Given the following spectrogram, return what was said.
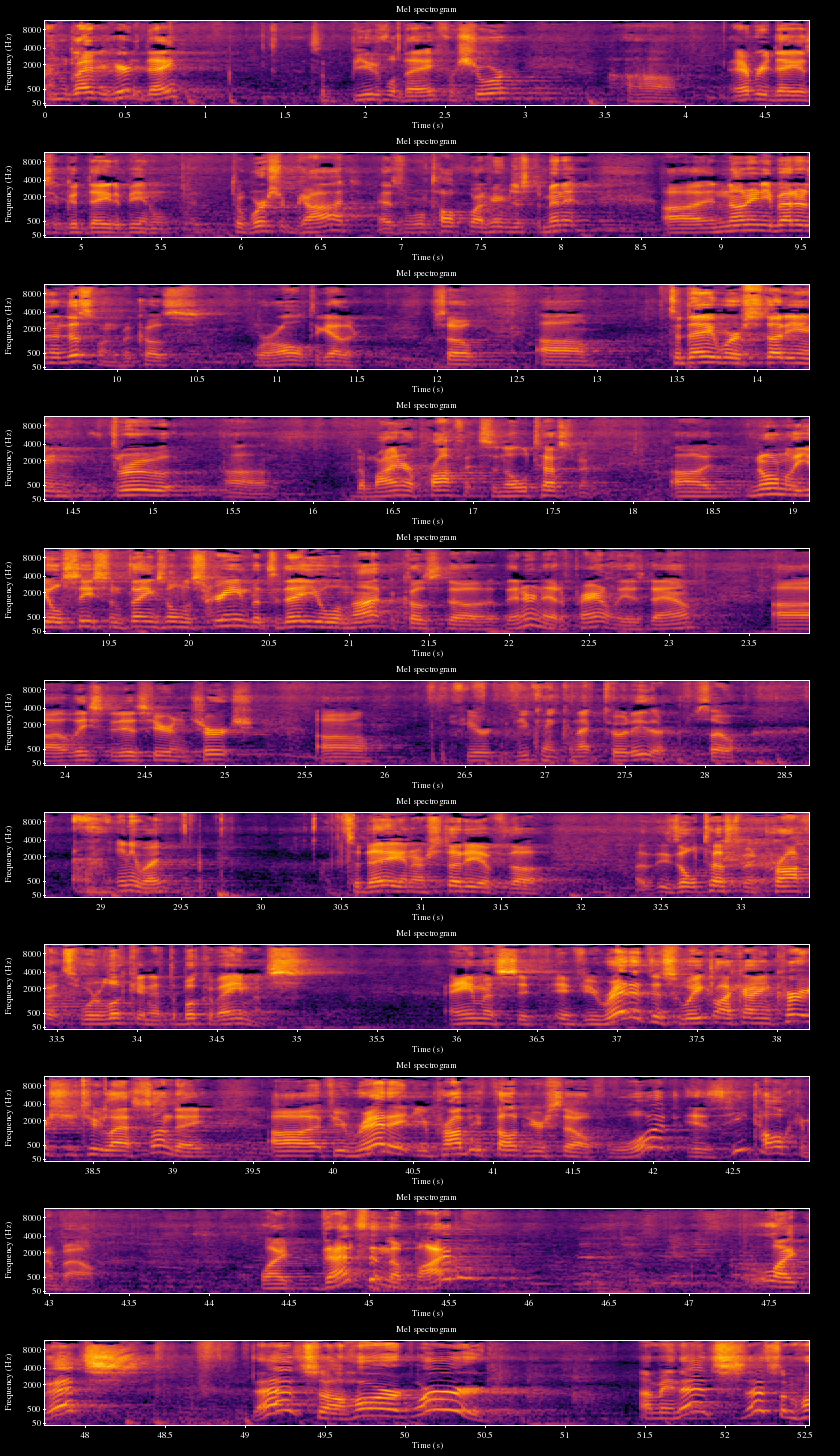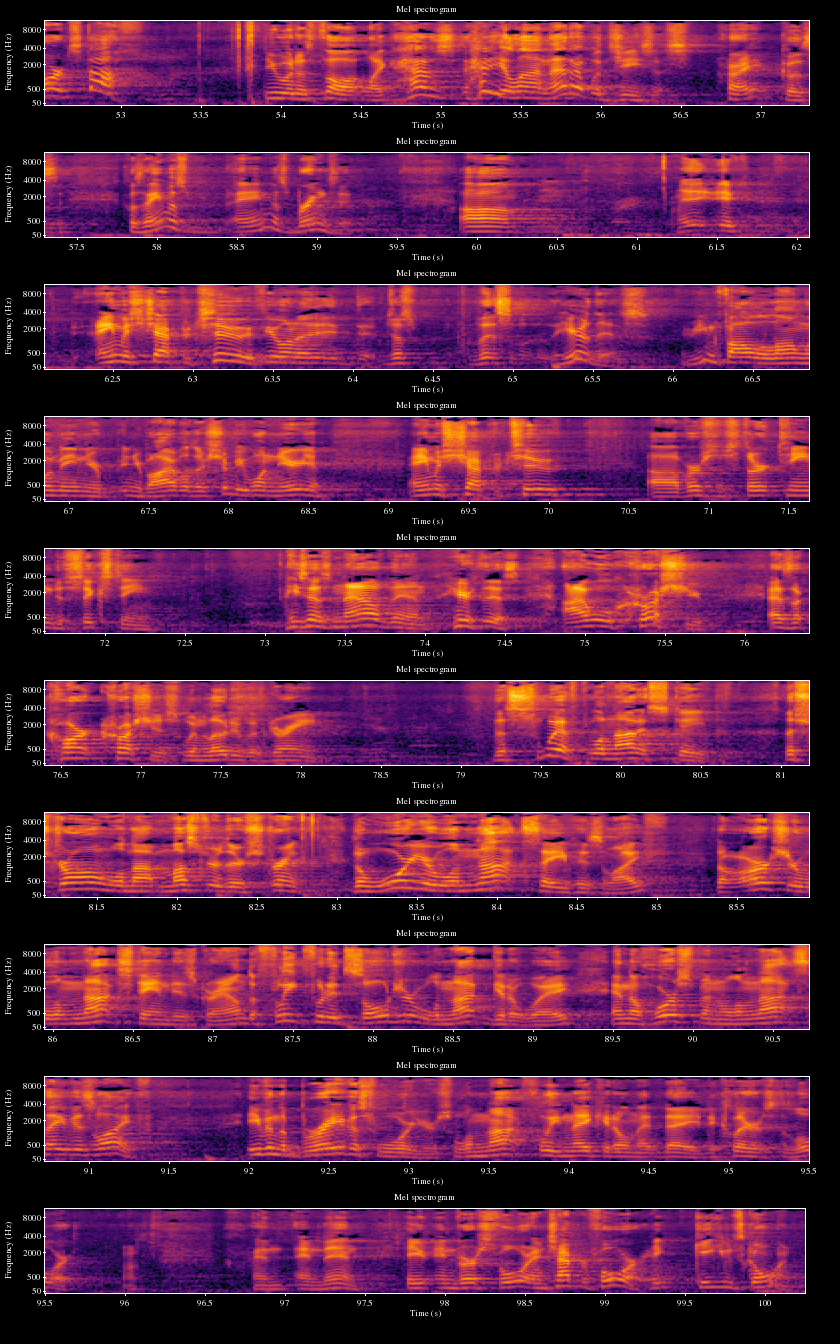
I'm glad you're here today. It's a beautiful day for sure. Uh, every day is a good day to be in, to worship God, as we'll talk about here in just a minute. Uh, and none any better than this one because we're all together. So uh, today we're studying through uh, the minor prophets in the Old Testament. Uh, normally you'll see some things on the screen, but today you will not because the, the internet apparently is down. Uh, at least it is here in the church. if, you're, if you can't connect to it either. So anyway, today in our study of the, these Old Testament prophets, we're looking at the book of Amos. Amos, if, if you read it this week, like I encouraged you to last Sunday, uh, if you read it, you probably thought to yourself, what is he talking about? Like, that's in the Bible? Like, that's, that's a hard word. I mean, that's, that's some hard stuff. You would have thought, like, how, does, how do you line that up with Jesus? Right? Because because Amos, Amos brings it. Um, if, Amos chapter 2, if you want to just hear this. If you can follow along with me in your, in your Bible, there should be one near you. Amos chapter 2, uh, verses 13 to 16. He says, Now then, hear this I will crush you as a cart crushes when loaded with grain. The swift will not escape, the strong will not muster their strength, the warrior will not save his life. The archer will not stand his ground, the fleet footed soldier will not get away, and the horseman will not save his life. Even the bravest warriors will not flee naked on that day, declares the Lord. And, and then he, in verse 4, in chapter 4, he, he keeps going.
